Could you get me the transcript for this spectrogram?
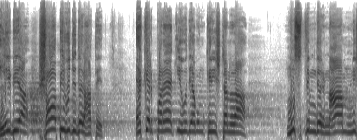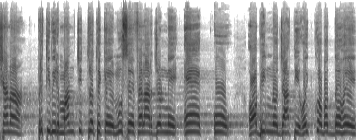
লিবিয়া, সব ইহুদিদের হাতে। একের পর এক ইহুদি এবং খ্রিস্টানরা মুসলিমদের নাম, নিশানা পৃথিবীর মানচিত্র থেকে মুছে ফেলার জন্যে এক ও অভিন্ন জাতি ঐক্যবদ্ধ হয়ে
